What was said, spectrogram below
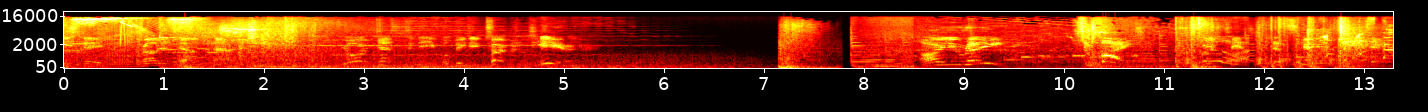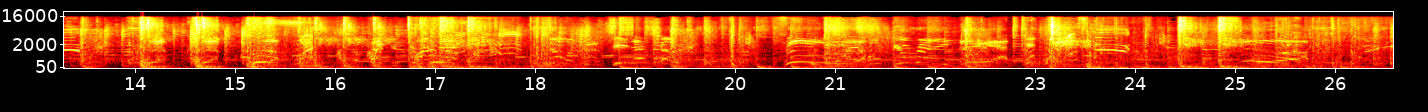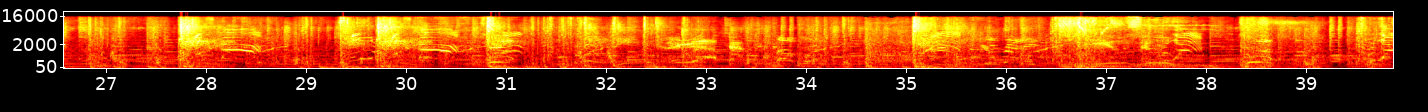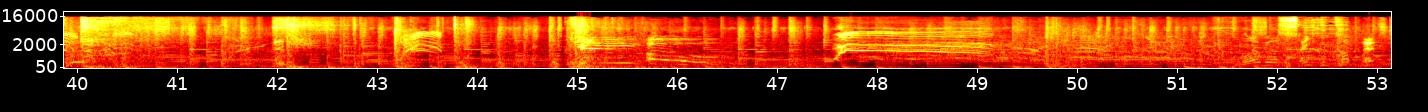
Station, routed downtown. Your destiny will be determined here. Are you ready? 我がサイコパップ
